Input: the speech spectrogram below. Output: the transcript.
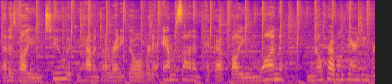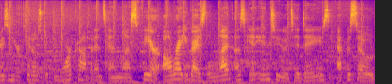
That is volume two. If you haven't already, go over to Amazon and pick up volume one. No Problem Parenting Raising Your Kiddos with More Confidence and Less Fear. All right, you guys, let us get into today's episode.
